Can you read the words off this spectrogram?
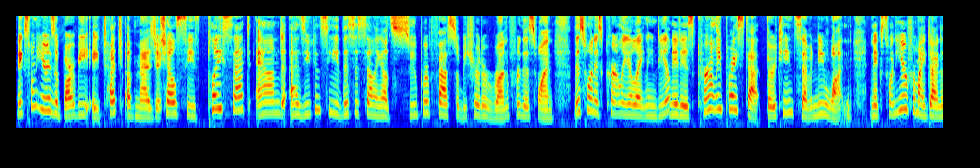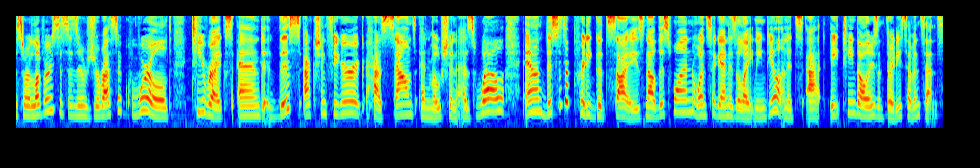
Next one here is a Barbie A Touch of Magic Chelsea's playset. And as you can see, this is selling out super fast. So be sure to run for this one. This one is currently a lightning deal. and It is currently priced at $13.71. Next one here for my dinosaur lovers. This is a Jurassic World T-Rex. And this action figure has sounds and motion as well. And this is a pretty good size. Now this one, once again, is a lightning deal and it's at $18.37.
